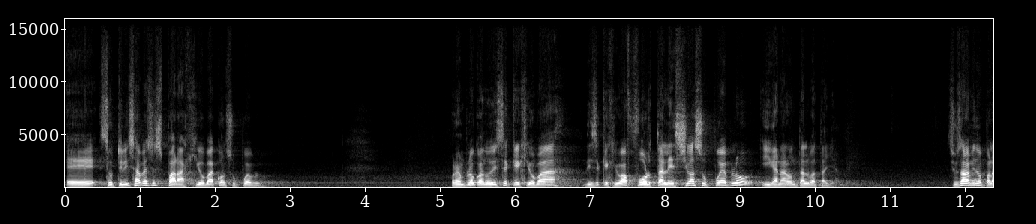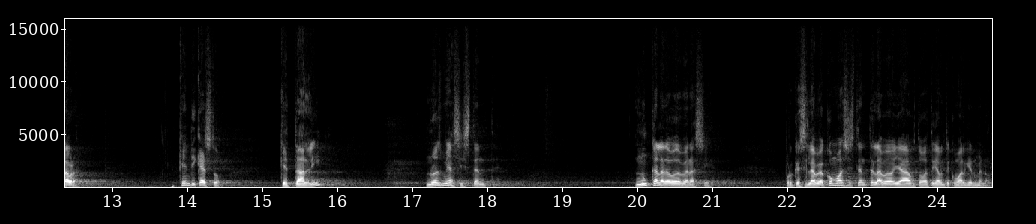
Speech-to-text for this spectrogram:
Se utiliza a veces para Jehová con su pueblo. Por ejemplo, cuando dice que Jehová, dice que Jehová fortaleció a su pueblo y ganaron tal batalla. Se usa la misma palabra. ¿Qué indica esto? Que Tali no es mi asistente. Nunca la debo de ver así. Porque si la veo como asistente, la veo ya automáticamente como alguien menor.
